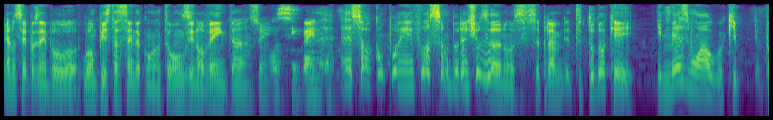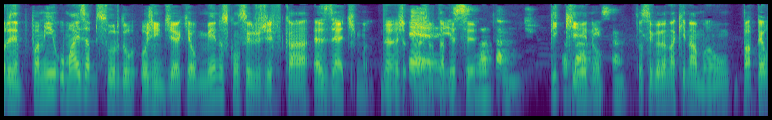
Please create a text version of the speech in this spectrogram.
Eu não sei, por exemplo, o One Piece tá saindo a quanto? 11,90? Sim. Uns 50. é só acompanhar a inflação durante os anos. Pra tudo ok. E mesmo algo que, por exemplo, pra mim o mais absurdo hoje em dia que eu menos consigo justificar é Zetman, da, J- da É, JBC. exatamente. Pequeno, tô segurando aqui na mão, papel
